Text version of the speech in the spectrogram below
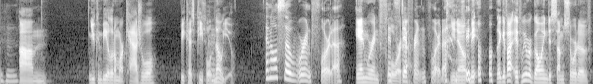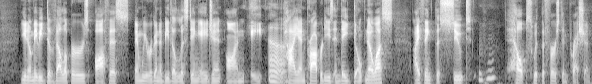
Mm-hmm. um you can be a little more casual because people Sure. know you. and also, we're in Florida. And we're in Florida. It's different in Florida. You know, like if I if we were going to some sort of, you know, maybe developer's office and we were going to be the listing agent on eight Ah. high-end properties and they don't know us, I think the suit Mm-hmm. helps with the first impression.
